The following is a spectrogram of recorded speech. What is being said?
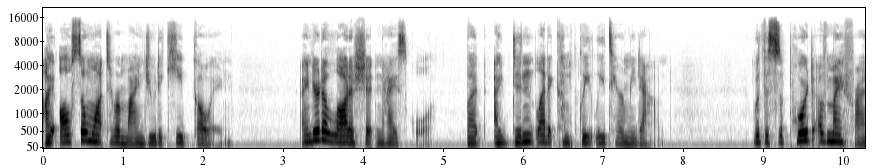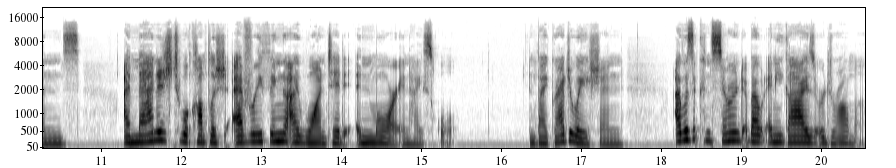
I also want to remind you to keep going. I endured a lot of shit in high school, but I didn't let it completely tear me down. With the support of my friends, I managed to accomplish everything I wanted and more in high school. And by graduation, I wasn't concerned about any guys or drama.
